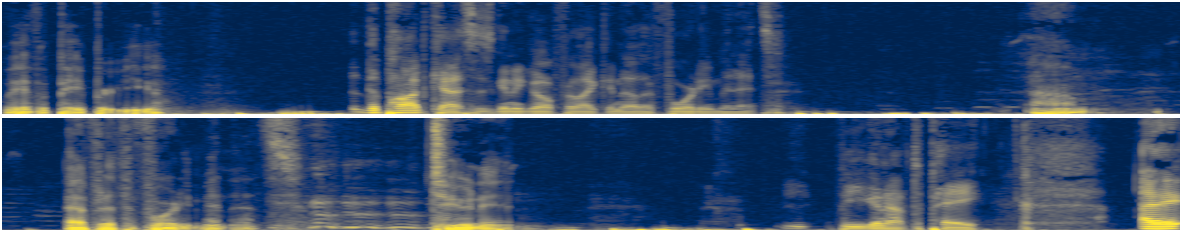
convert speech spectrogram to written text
we have a pay per view. The podcast is going to go for like another 40 minutes. Um, after the forty minutes, tune in. But you're going to have to pay. I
